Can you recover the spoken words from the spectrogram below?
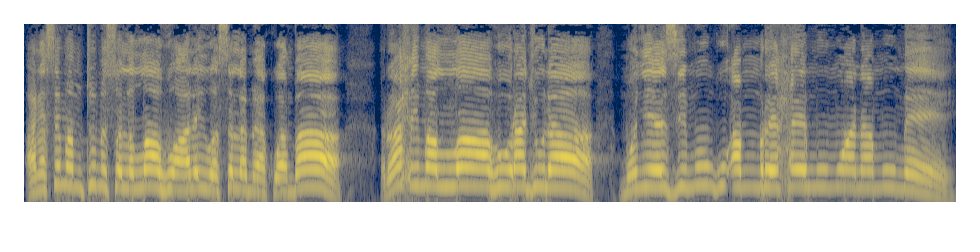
anasema mtume salllahu alaihi wasallam ya kwamba rahima llahu rajula. Mwenyezi mungu amrehemu mwanamume.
